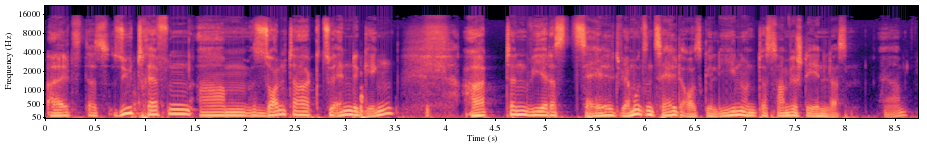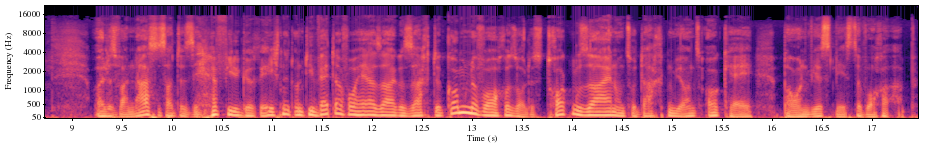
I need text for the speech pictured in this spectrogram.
Als das Südtreffen am Sonntag zu Ende ging, hatten wir das Zelt, wir haben uns ein Zelt ausgeliehen und das haben wir stehen lassen. Ja weil es war nass, es hatte sehr viel geregnet und die Wettervorhersage sagte, kommende Woche soll es trocken sein und so dachten wir uns, okay, bauen wir es nächste Woche ab.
